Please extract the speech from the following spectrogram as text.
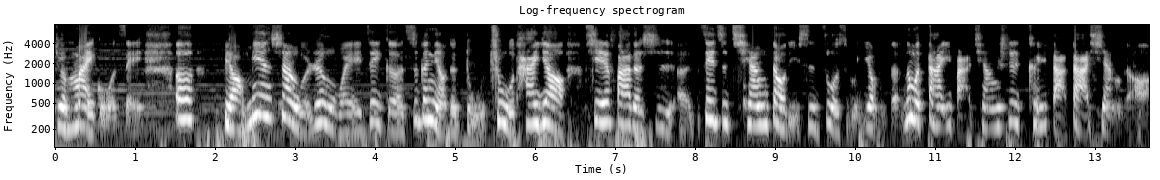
就卖国贼，呃。表面上，我认为这个知更鸟的赌注，它要揭发的是，呃，这支枪到底是做什么用的？那么大一把枪是可以打大象的哦。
